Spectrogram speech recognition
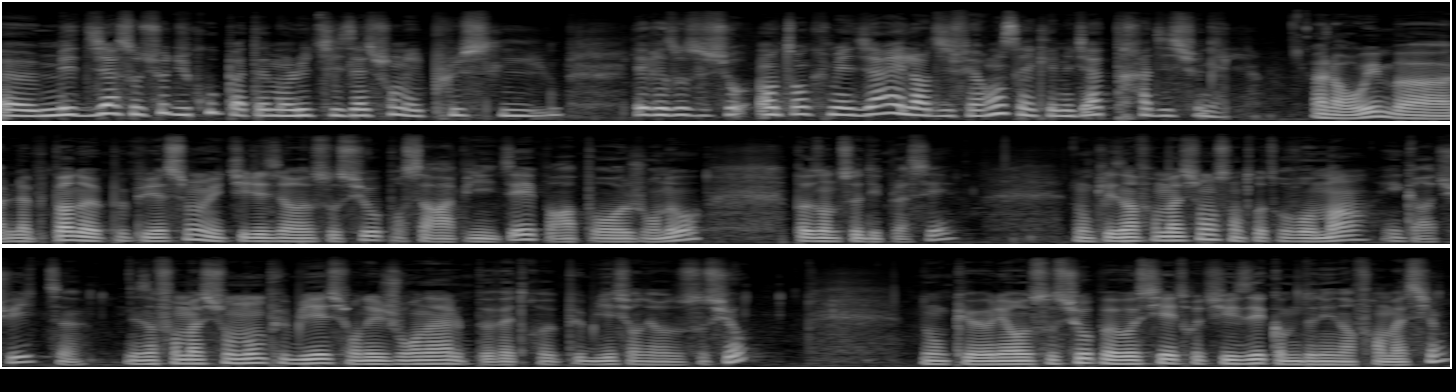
euh, médias sociaux, du coup, pas tellement l'utilisation, mais plus les réseaux sociaux en tant que médias et leur différence avec les médias traditionnels. Alors oui, bah, la plupart de la population utilise les réseaux sociaux pour sa rapidité par rapport aux journaux, pas besoin de se déplacer. Donc les informations s'entretrouvent aux mains et gratuites. Les informations non publiées sur des journaux peuvent être publiées sur des réseaux sociaux. Donc euh, les réseaux sociaux peuvent aussi être utilisés comme données d'information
